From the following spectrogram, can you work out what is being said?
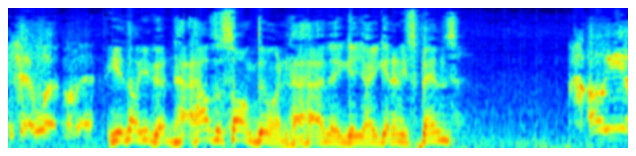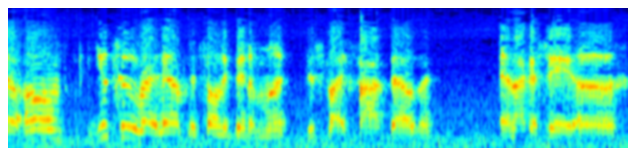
You said what? My bad. You know, you good. How's the song doing? Are you getting any spins? Oh yeah, um, YouTube right now. It's only been a month. It's like five thousand. And like I said, uh,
